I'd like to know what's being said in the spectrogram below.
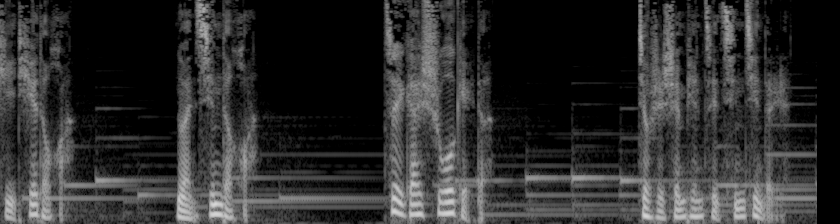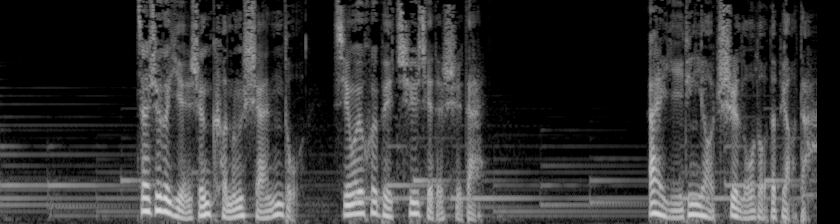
体贴的话，暖心的话，最该说给的。就是身边最亲近的人，在这个眼神可能闪躲、行为会被曲解的时代，爱一定要赤裸裸的表达。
